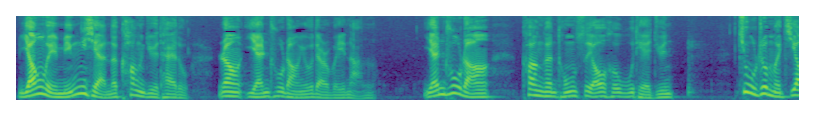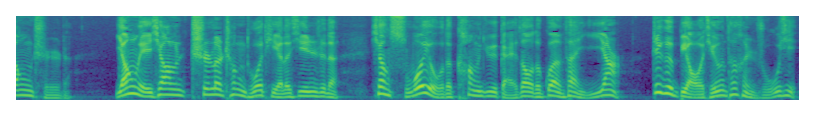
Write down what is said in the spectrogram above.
杨伟明显的抗拒态度，让严处长有点为难了。严处长。看看佟思瑶和吴铁军，就这么僵持着。杨伟像吃了秤砣铁了心似的，像所有的抗拒改造的惯犯一样，这个表情他很熟悉。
